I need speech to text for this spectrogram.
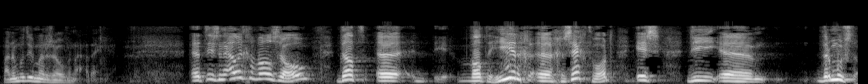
Maar dan moet u maar eens over nadenken. Het is in elk geval zo dat uh, wat hier uh, gezegd wordt, is die. Uh, er moest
